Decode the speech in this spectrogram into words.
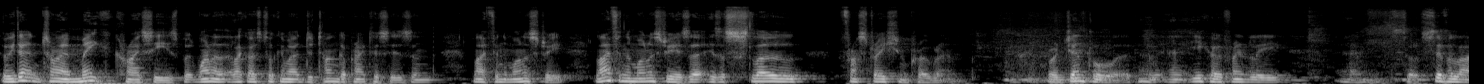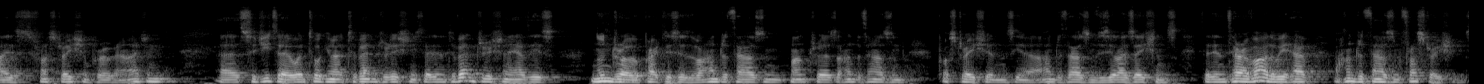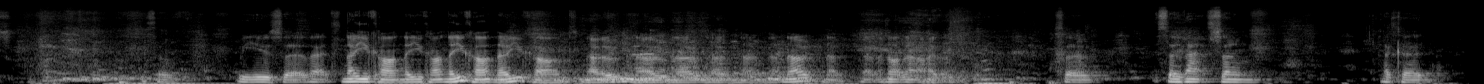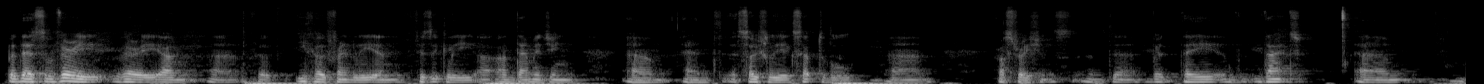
So we don't try and make crises, but one of the, like I was talking about Dhutanga practices and life in the monastery. Life in the monastery is a is a slow frustration program or a gentle, uh, kind of an eco-friendly, um, sort of civilized frustration program. Imagine uh, Sujita, when talking about Tibetan tradition, he said in the Tibetan tradition they have these ngöndro practices of 100,000 mantras, 100,000 prostrations, you know, 100,000 visualizations. That in Theravada we have 100,000 frustrations. so we use uh, that. No, you can't. No, you can't. No, you can't. No, you can't. No, no, no, no, no, no, no, no, no, not that either. So, so that's um, like a. but they're of very, very um, uh, eco-friendly and physically uh, undamaging um, and socially acceptable uh, frustrations. And, uh, but they that um,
